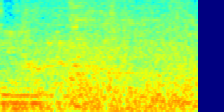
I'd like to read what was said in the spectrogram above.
team.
